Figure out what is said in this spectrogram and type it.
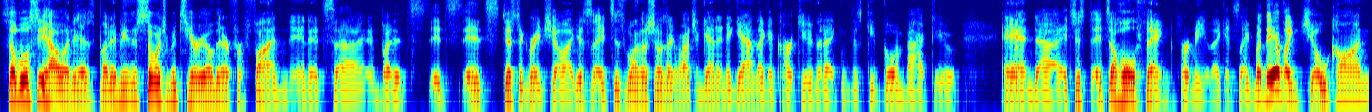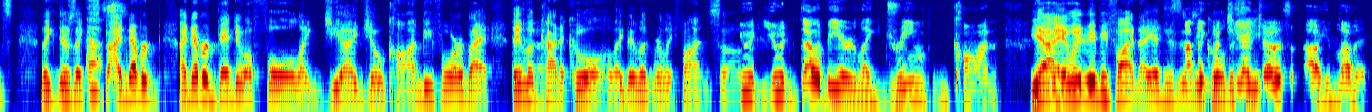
so we'll see how it is. But I mean, there's so much material there for fun, and it's uh, but it's it's it's just a great show. I just it's just one of those shows I can watch again and again, like a cartoon that I can just keep going back to. And uh, it's just it's a whole thing for me. Like it's like, but they have like Joe cons. Like there's like Yes. I'd never I'd never been to a full like GI Joe con before, but they look Yeah. kind of cool. Like they look really fun. So You would, you would, that would be your like dream con. yeah, it would it'd be fun. I just it'd be cool to GI see. Joes. Oh, you'd love it.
